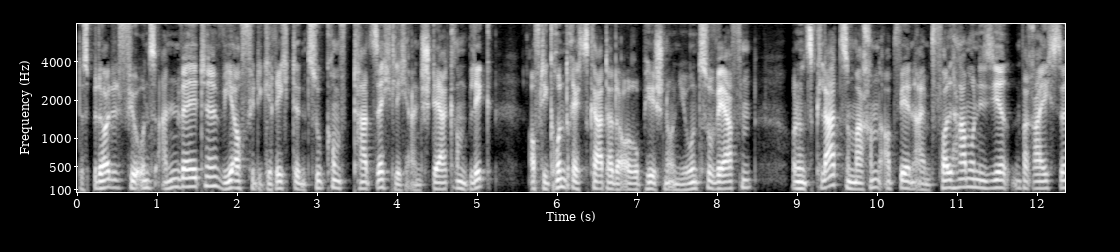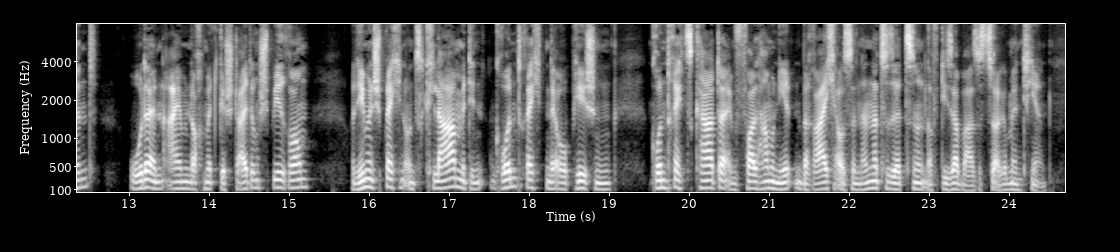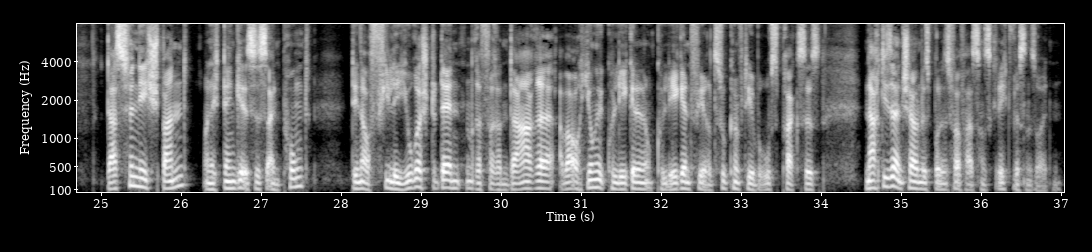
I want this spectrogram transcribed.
Das bedeutet für uns Anwälte wie auch für die Gerichte in Zukunft tatsächlich einen stärkeren Blick auf die Grundrechtscharta der Europäischen Union zu werfen und uns klar zu machen, ob wir in einem voll harmonisierten Bereich sind oder in einem noch mit Gestaltungsspielraum und dementsprechend uns klar mit den Grundrechten der Europäischen Grundrechtscharta im voll harmonierten Bereich auseinanderzusetzen und auf dieser Basis zu argumentieren. Das finde ich spannend und ich denke, es ist ein Punkt, den auch viele Jurastudenten, Referendare, aber auch junge Kolleginnen und Kollegen für ihre zukünftige Berufspraxis nach dieser Entscheidung des Bundesverfassungsgerichts wissen sollten.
